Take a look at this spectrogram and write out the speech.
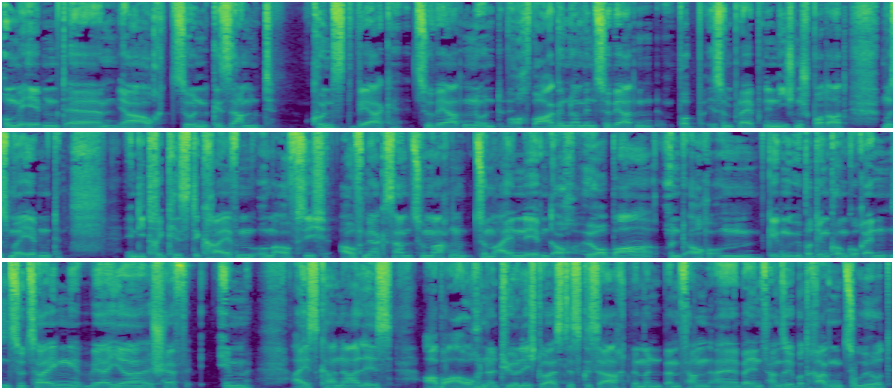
um eben äh, ja auch so ein Gesamt Kunstwerk zu werden und auch wahrgenommen zu werden. Bob ist und bleibt eine Nischensportart, muss man eben in die Trickkiste greifen, um auf sich aufmerksam zu machen. Zum einen eben auch hörbar und auch um gegenüber den Konkurrenten zu zeigen, wer hier Chef im Eiskanal ist, aber auch natürlich, du hast es gesagt, wenn man beim Fern, äh, bei den Fernsehübertragungen zuhört,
